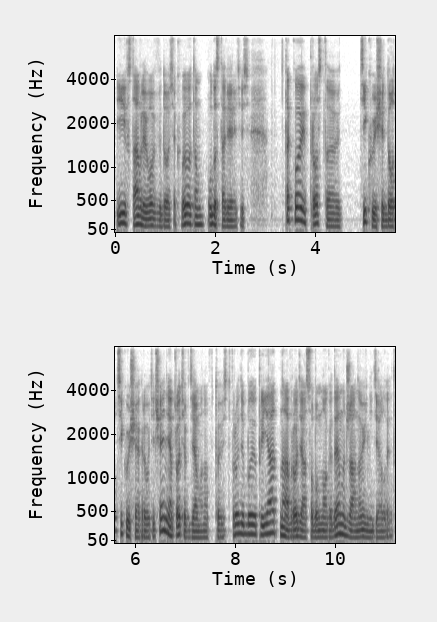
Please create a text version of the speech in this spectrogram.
и вставлю его в видосик. Вы в этом удостоверитесь. Такой просто тикающий дот, тикающее кровотечение против демонов. То есть вроде бы приятно, а вроде особо много дэмэджа оно и не делает.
